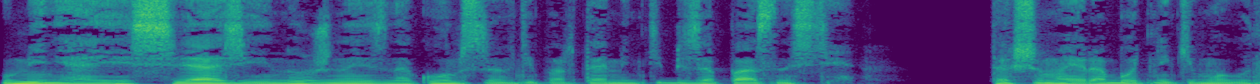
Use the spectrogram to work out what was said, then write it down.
У меня есть связи и нужные знакомства в департаменте безопасности, так что мои работники могут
